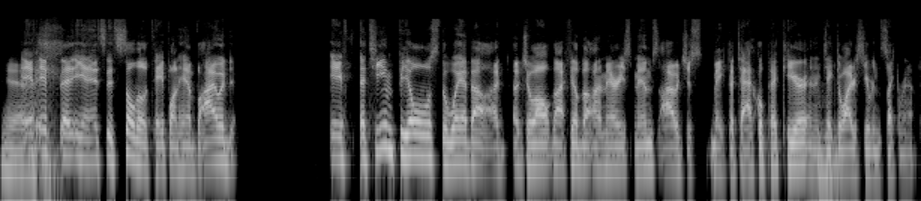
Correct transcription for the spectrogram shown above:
yeah, if, if uh, yeah, it's it's so little tape on him, but I would if a team feels the way about a, a Joe Alt that I feel about Amarius Mims, I would just make the tackle pick here and then mm-hmm. take the wide receiver in the second round.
